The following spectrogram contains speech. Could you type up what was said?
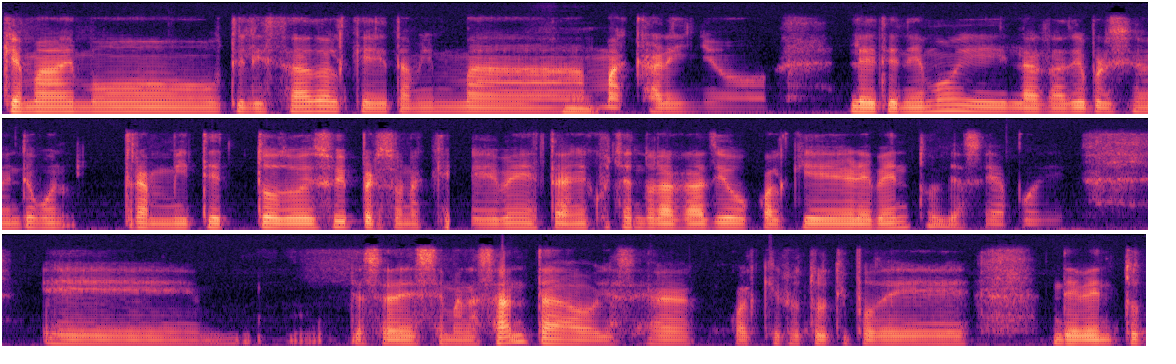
que más hemos utilizado, al que también más, Mm. más cariño le tenemos y la radio precisamente, bueno, transmite todo eso y personas que ven, están escuchando la radio cualquier evento, ya sea pues eh, ya sea de Semana Santa o ya sea cualquier otro tipo de, evento,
